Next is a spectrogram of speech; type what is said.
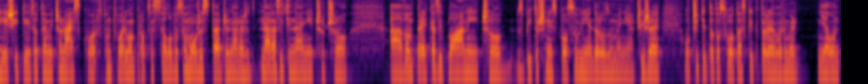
riešiť tieto témy čo najskôr v tom tvorivom procese, lebo sa môže stať, že narazíte na niečo, čo a vám prekazí plány, čo zbytočne spôsobí nedorozumenia. Čiže určite toto sú otázky, ktoré hovoríme nielen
